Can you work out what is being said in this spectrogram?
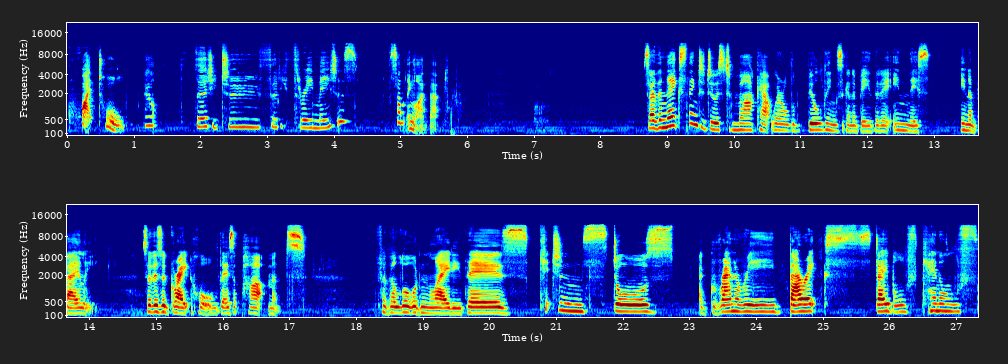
quite tall, about 32, 33 metres, something like that. So the next thing to do is to mark out where all the buildings are going to be that are in this inner bailey. So there's a great hall, there's apartments for the lord and lady, there's kitchens, stores, a granary, barracks, stables, kennels,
